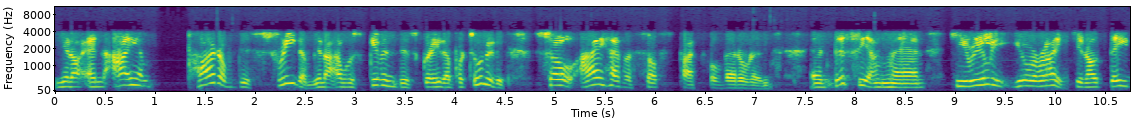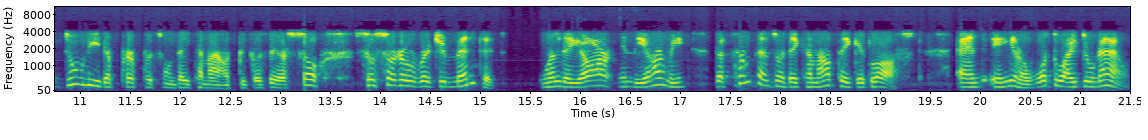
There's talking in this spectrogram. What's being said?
you know, and I am part of this freedom. You know, I was given this great opportunity. So I have a soft spot for veterans. And this young man, he really, you're right. You know, they do need a purpose when they come out because they are so, so sort of regimented when they are in the army that sometimes when they come out, they get lost. And, and you know, what do I do now?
